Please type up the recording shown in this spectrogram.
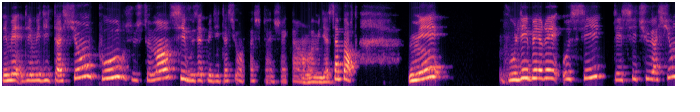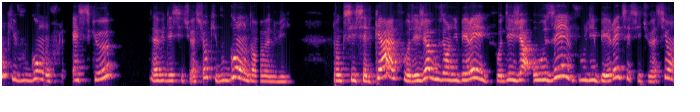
Des, méditations pour justement, si vous êtes méditation, après chacun va midi à sa porte, mais vous libérez aussi des situations qui vous gonflent. Est-ce que vous avez des situations qui vous gonflent dans votre vie? Donc, si c'est le cas, il faut déjà vous en libérer. Il faut déjà oser vous libérer de ces situations.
